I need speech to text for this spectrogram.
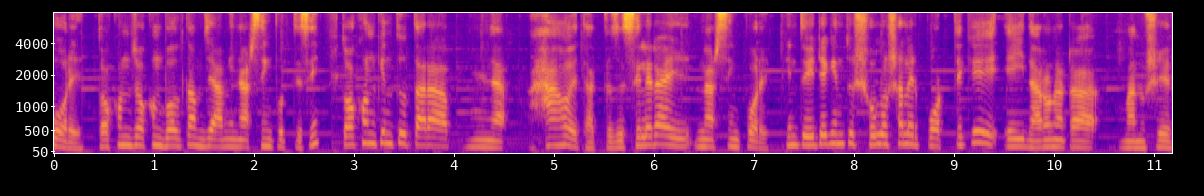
পড়ে তখন যখন বলতাম যে আমি নার্সিং পড়তেছি, তখন কিন্তু তারা হা হয়ে থাকতো যে ছেলেরাই নার্সিং পড়ে কিন্তু এটা কিন্তু ষোলো সালের পর থেকে এই ধারণাটা মানুষের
